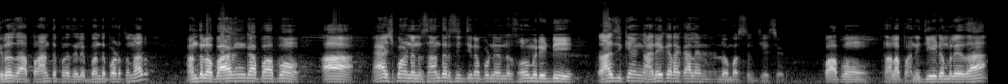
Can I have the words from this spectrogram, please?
ఈరోజు ఆ ప్రాంత ప్రజలు ఇబ్బంది పడుతున్నారు. అందులో భాగంగా పాపం ఆ యాష్ పాండను సందర్శించినప్పుడు నిన్న సోమిరెడ్డి రాజకీయంగా అనేక రకాలైనటువంటి విమర్శలు చేశాడు. పాపం తల పని చేయడం లేదా?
